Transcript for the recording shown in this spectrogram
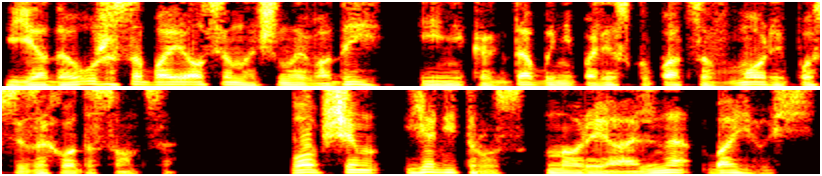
Я до ужаса боялся ночной воды и никогда бы не полез купаться в море после захода солнца. В общем, я не трус, но реально боюсь.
